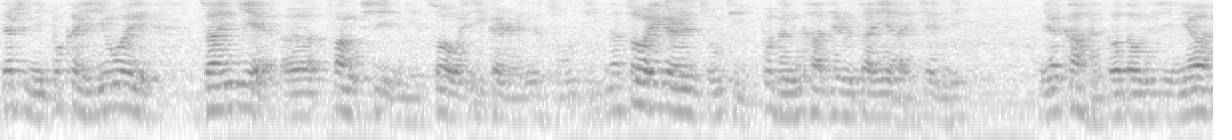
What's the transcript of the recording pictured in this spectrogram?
但是你不可以因为专业而放弃你作为一个人的主体。那作为一个人主体，不能靠建筑专业来建立，你要靠很多东西，你要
